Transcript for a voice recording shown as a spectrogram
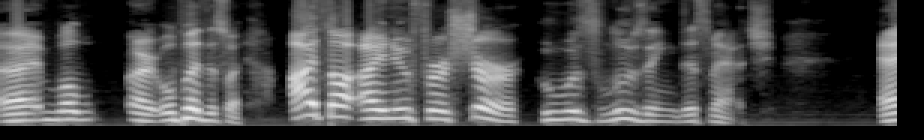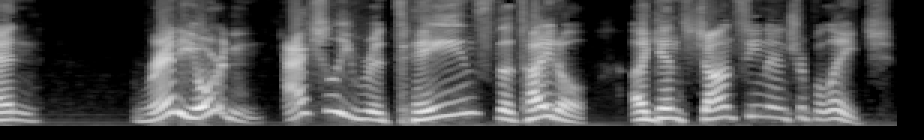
Uh, well, all right, we'll put it this way. I thought I knew for sure who was losing this match. And Randy Orton actually retains the title against John Cena and Triple H.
